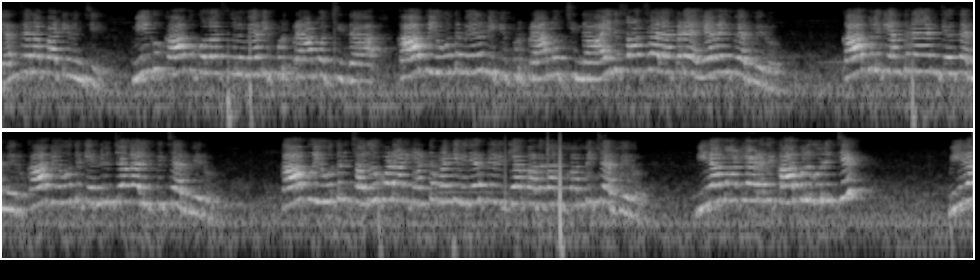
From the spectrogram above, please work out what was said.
జనసేన పార్టీ నుంచి. మీకు కాపు కులం వచ్చిందా? కాపు యువత మీద మీకు ఇప్పుడు ప్రేమ వచ్చిందా? ఐదు సంవత్సరాలు అక్కడే ఏమైపోయారు మీరు? కాపులకి ఎంత న్యాయం చేశారు మీరు? కాపు యువతకి ఎన్ని ఉద్యోగాలు ఇప్పించారు మీరు? కాపు యువతను చదువుకోవడానికి ఎంతమంది విదేశీ విద్యా పథకాలు పంపించారు మీరు? మీరా మాట్లాడేది కాపుల గురించి? మీరా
